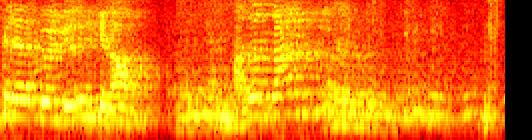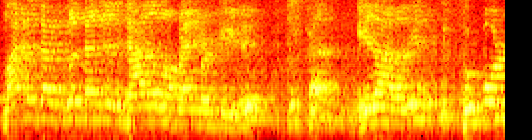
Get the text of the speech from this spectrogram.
சில கேள்விகள் இருக்கலாம். அதைத்தான் மாற்றுத் தரப்புகள் தங்களுக்கு சாதகமா பயன்படுத்திக்கிட்டு ஏதாவது ஃபுட்பால்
